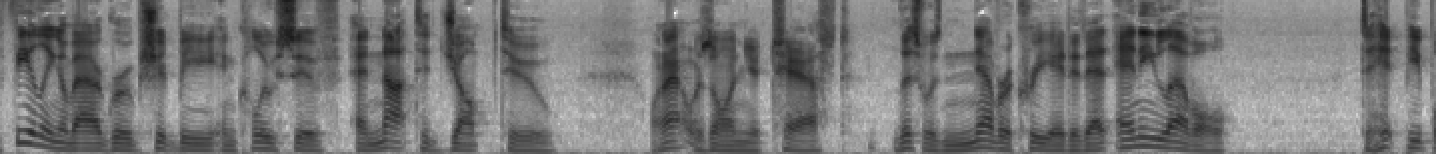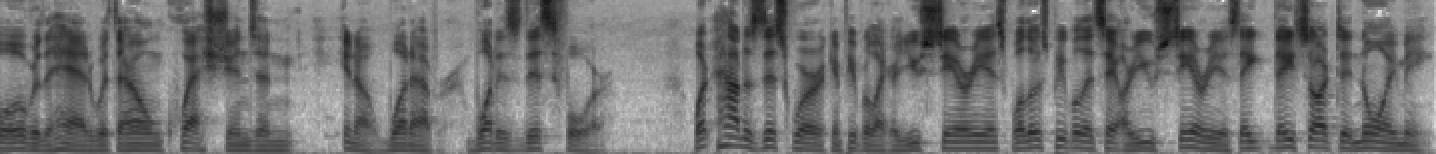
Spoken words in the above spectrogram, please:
the feeling of our group should be inclusive and not to jump to, well, that was on your chest. This was never created at any level to hit people over the head with their own questions and, you know, whatever. What is this for? What, how does this work? And people are like, are you serious? Well, those people that say, are you serious? They, they start to annoy me.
